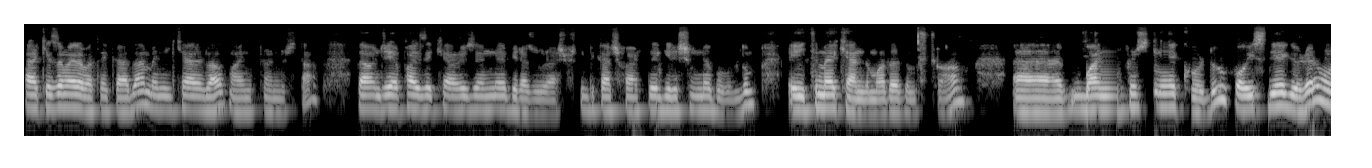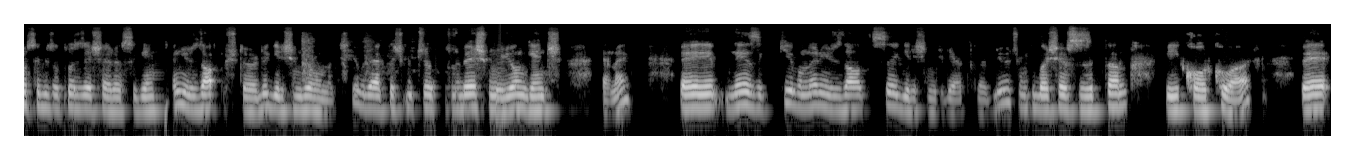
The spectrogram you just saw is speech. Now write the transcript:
Herkese merhaba tekrardan. Ben İlker Elal, Mindpreneur's'tan. Daha önce yapay zeka üzerine biraz uğraşmıştım. Birkaç farklı girişimde bulundum. Eğitime kendim adadım şu an. Ee, Mindpreneur's'ı niye kurduk? OECD'ye göre 18-30 yaş arası gençlerin %64'ü girişimci olmak istiyor. Bu yaklaşık 335 milyon genç demek. Ve ne yazık ki bunların %6'sı girişimciliğe atılabiliyor. Çünkü başarısızlıktan bir korku var. Ve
